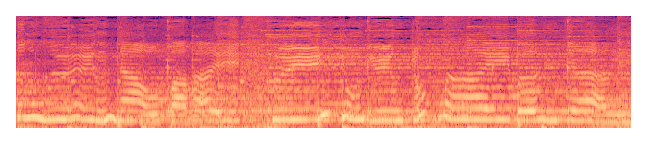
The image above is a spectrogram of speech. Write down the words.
xin nguyện nào phải thủy chung duyên trúc mai bên chàng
